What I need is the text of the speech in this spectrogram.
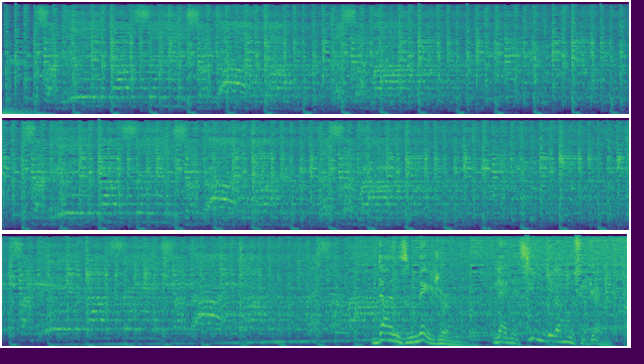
Dance Nation, la nación de la música.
